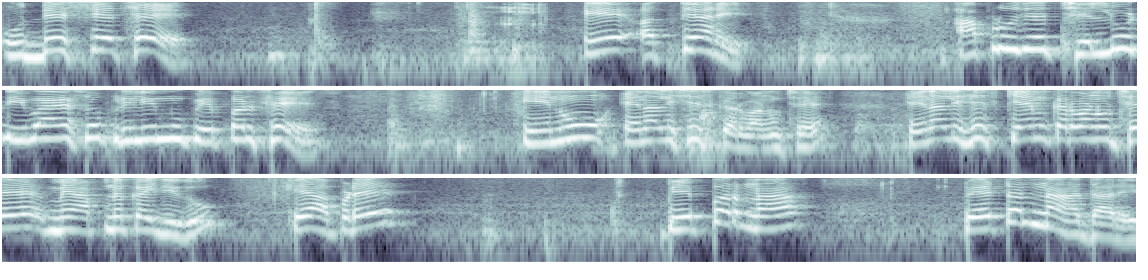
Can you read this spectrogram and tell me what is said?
ઉદ્દેશ્ય છે એ અત્યારે આપણું જે છેલ્લું ડીવાયએસઓ પ્રિલિમનું પેપર છે, એનું એનાલિસિસ કરવાનું છે. એનાલિસિસ કેમ કરવાનું છે? મેં આપને કહી દીધું કે આપણે પેપરના, પેટર્નના આધારે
